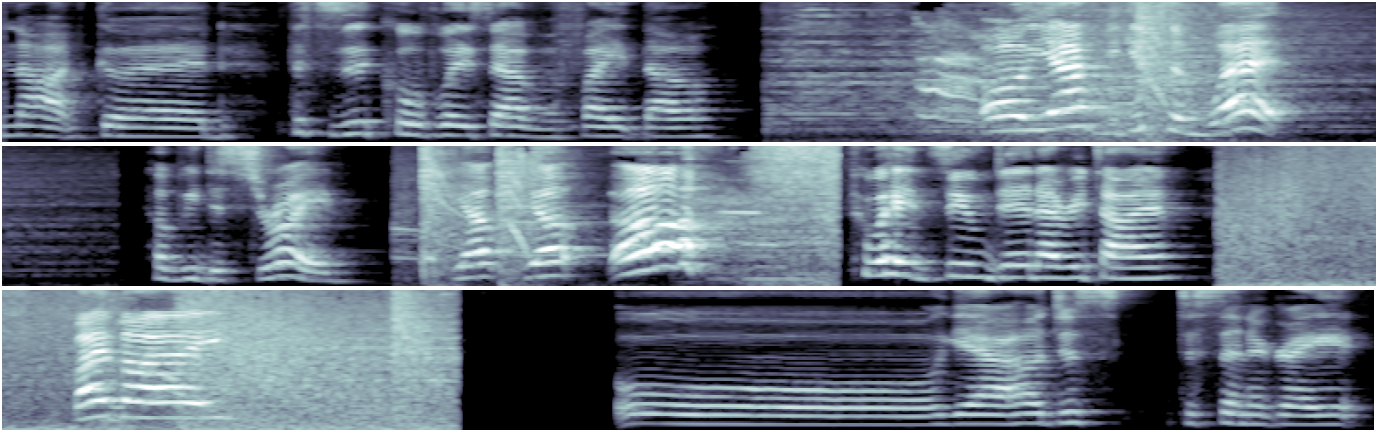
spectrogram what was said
Not good. This is a cool place to have a fight, though. Oh, yeah, if he gets him wet, he'll be destroyed. Yep, yep. Oh! The way it zoomed in every time. Bye bye. Oh, yeah, he'll just disintegrate.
